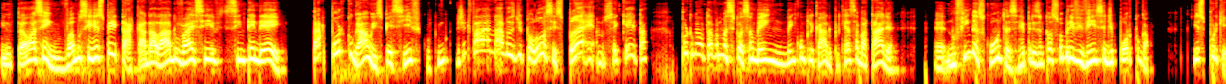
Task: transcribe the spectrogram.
Então, assim, vamos se respeitar. Cada lado vai se, se entender aí. Para Portugal em específico, a gente fala ah, Navas de Tolosa, Espanha, não sei o que e tal. Portugal estava numa situação bem, bem complicada, porque essa batalha, é, no fim das contas, representou a sobrevivência de Portugal. Isso porque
